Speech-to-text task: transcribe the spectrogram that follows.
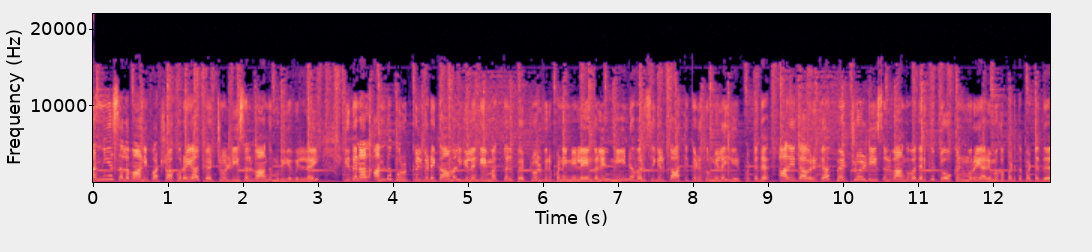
அந்நிய செலவாணி பற்றாக்குறையால் பெட்ரோல் டீசல் வாங்க முடியவில்லை. இதனால் அந்த பொருட்கள் கிடைக்காமல் இலங்கை மக்கள் பெட்ரோல் விற்பனை நிலையங்களில் நீண்ட வரிசையில் காத்து கிடக்கும் நிலை ஏற்பட்டது. அதை தவிர்க்க பெட்ரோல் டீசல் வாங்குவதற்கு டோக்கன் முறை அறிமுகப்படுத்தப்பட்டது.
